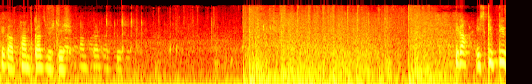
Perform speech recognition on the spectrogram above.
Digga, Pump, ganz wichtig. Digga, ich geb dir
